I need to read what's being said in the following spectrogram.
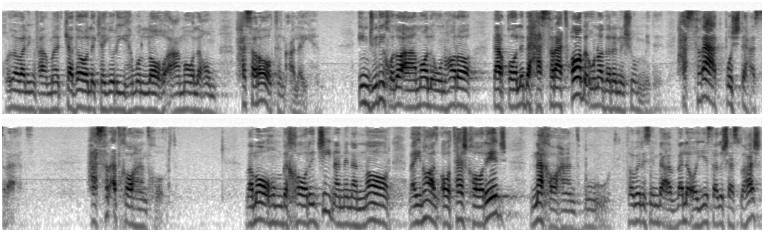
خدا ولی میفرماید کذالک یریهم الله اعمالهم حسرات علیهم. اینجوری خدا اعمال اونها را در قالب حسرت ها به اونها داره نشون میده. حسرت پشت حسرت. حسرت خواهند خورد. و ما هم به خارجین من النار. و اینها از آتش خارج نخواهند بود. تا برسیم به اول آیه 168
